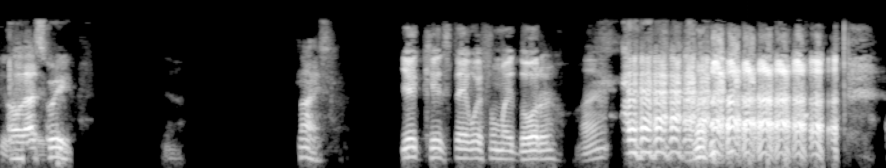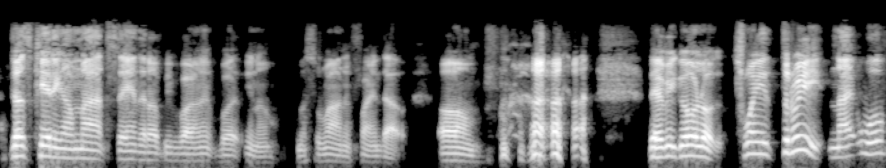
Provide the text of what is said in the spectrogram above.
Look at Oh, that's baby. sweet. Nice. Yeah, kids, stay away from my daughter. Right. Just kidding. I'm not saying that I'll be violent, but you know, mess around and find out. Um, there we go. Look, 23 Nightwolf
